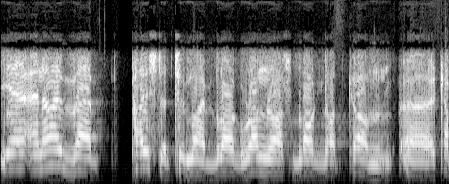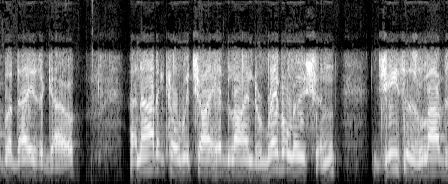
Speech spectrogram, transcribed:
Yeah, and I've uh, posted to my blog ronrossblog.com uh, a couple of days ago an article which I headlined "Revolution: Jesus loves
